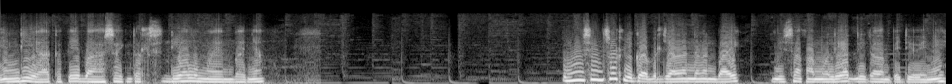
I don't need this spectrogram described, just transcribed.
India tapi bahasa yang tersedia lumayan banyak Fungsi sensor juga berjalan dengan baik, bisa kamu lihat di dalam video ini.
